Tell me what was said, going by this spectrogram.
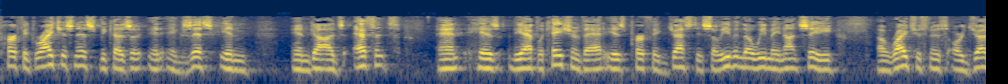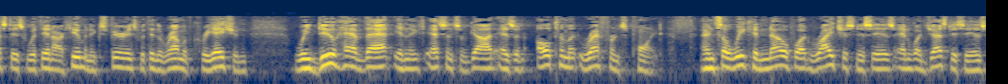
perfect righteousness because it exists in, in God's essence and his, the application of that is perfect justice. So even though we may not see righteousness or justice within our human experience within the realm of creation, we do have that in the essence of God as an ultimate reference point. And so we can know what righteousness is and what justice is.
